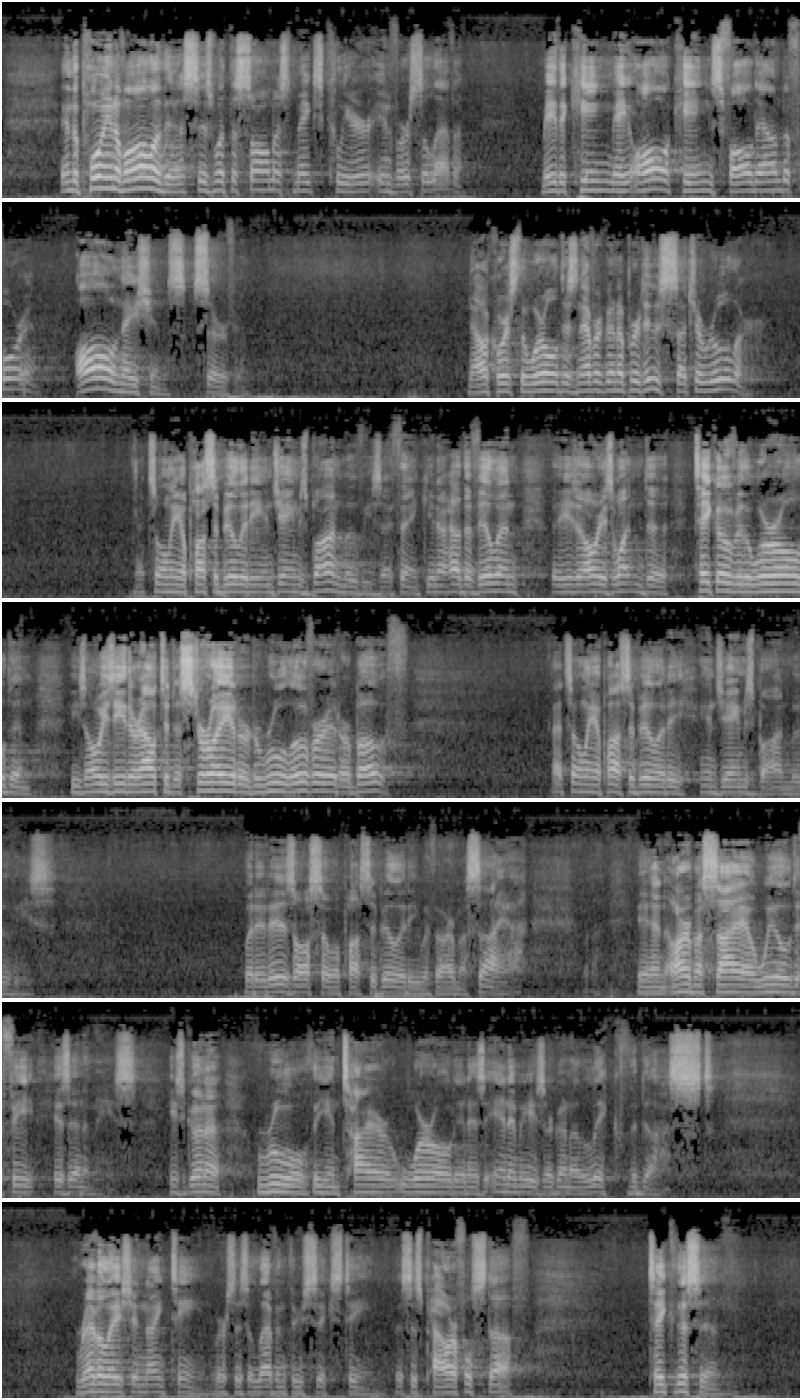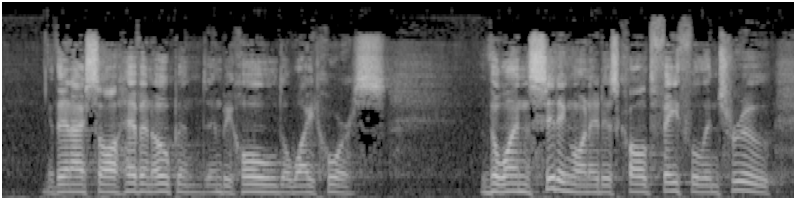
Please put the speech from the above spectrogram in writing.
And the point of all of this is what the psalmist makes clear in verse 11. May the king, may all kings fall down before him. All nations serve him. Now, of course, the world is never going to produce such a ruler. That's only a possibility in James Bond movies, I think. You know how the villain, he's always wanting to take over the world, and he's always either out to destroy it or to rule over it or both. That's only a possibility in James Bond movies but it is also a possibility with our Messiah. And our Messiah will defeat his enemies. He's going to rule the entire world, and his enemies are going to lick the dust. Revelation 19, verses 11 through 16. This is powerful stuff. Take this in. Then I saw heaven opened, and behold, a white horse. The one sitting on it is called faithful and true,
